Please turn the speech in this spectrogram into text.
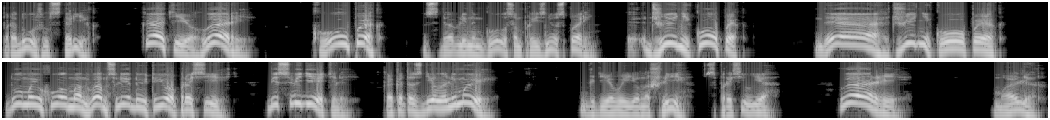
продолжил старик. Как ее, Ларри? Коупек, сдавленным голосом произнес парень. «Э, Джинни Коупек. Да, Джинни Коупек. Думаю, Холман, вам следует ее опросить, без свидетелей, как это сделали мы. Где вы ее нашли? Спросил я. Ларри. Майлер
